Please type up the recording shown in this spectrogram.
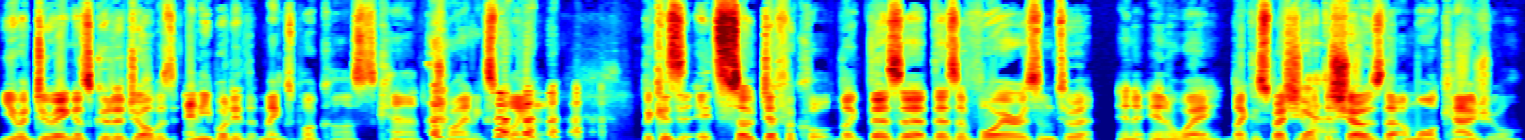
you are doing as good a job as anybody that makes podcasts can try and explain it. Because it's so difficult. Like there's a there's a voyeurism to it in a, in a way. Like especially with the shows that are more casual,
